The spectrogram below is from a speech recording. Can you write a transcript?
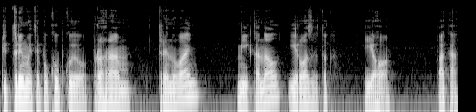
Підтримуйте покупкою програм тренувань, мій канал і розвиток його. Пока.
